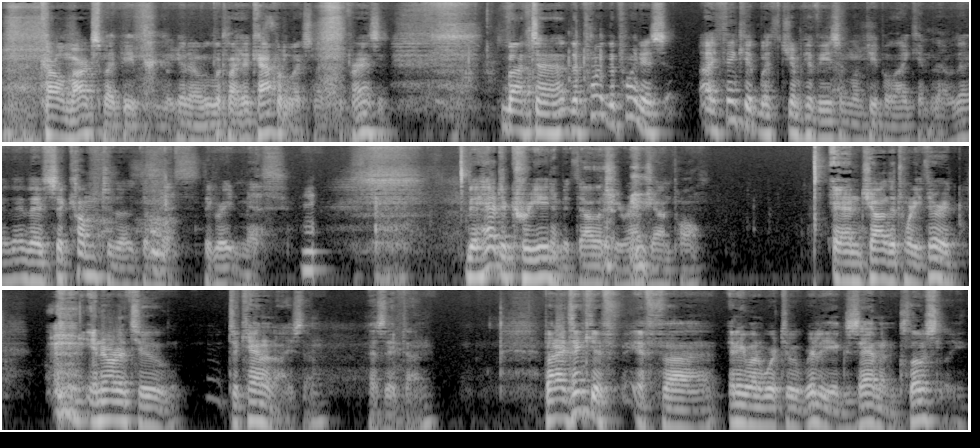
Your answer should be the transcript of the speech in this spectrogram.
uh, Karl Marx might be, you know, look like a capitalist next to Francis. But uh, the point, the point is, I think it with Jim Caviezel and people like him, though, they, they, they've succumbed to the, the myth, the great myth. They had to create a mythology around John Paul and John the Twenty Third in order to to canonize them, as they've done. But I think if if uh, anyone were to really examine closely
